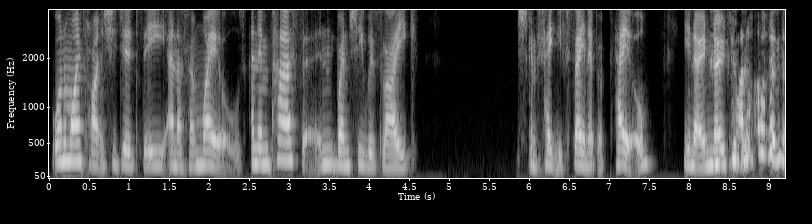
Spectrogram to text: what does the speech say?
one of my clients, she did the NFM Wales, and in person, when she was like, she's gonna hate me for saying it, but pale, you know, no tan on,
